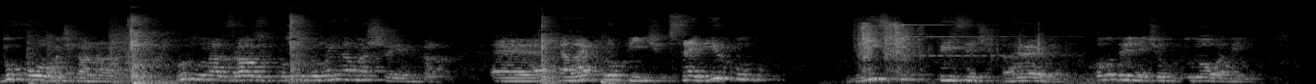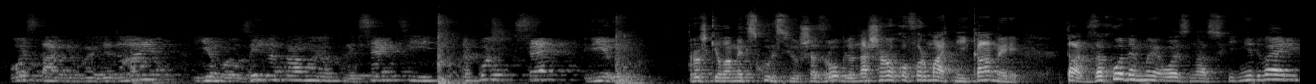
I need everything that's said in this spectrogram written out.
Духовочка наша. Тут у нас зразу посудомийна машинка, е, електропіч. Все вірку 200 тисяч гривень. Холодильничок вбудований. Ось так він виглядає. Є морозильна камера, три секції. Також все вірно. Трошки вам екскурсію ще зроблю. На широкоформатній камері Так, заходимо ми, ось у нас вхідні двері,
